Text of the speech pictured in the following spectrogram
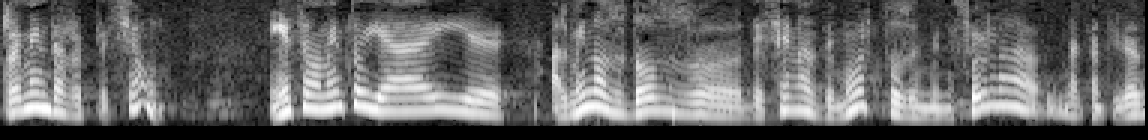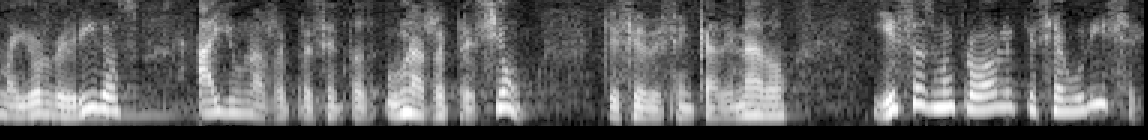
tremenda represión. En este momento ya hay eh, al menos dos uh, decenas de muertos en Venezuela, una cantidad mayor de heridos, hay una, una represión que se ha desencadenado y eso es muy probable que se agudice.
